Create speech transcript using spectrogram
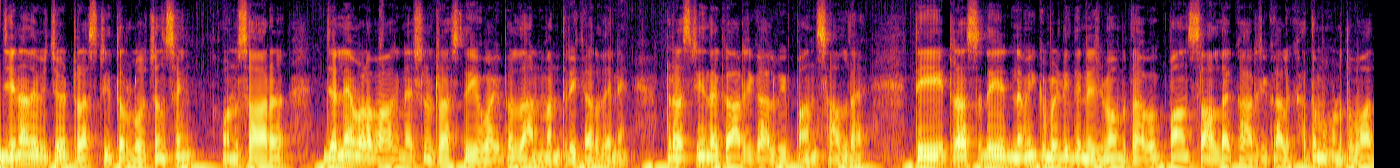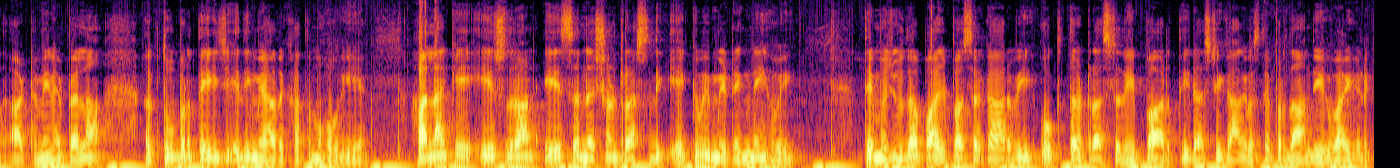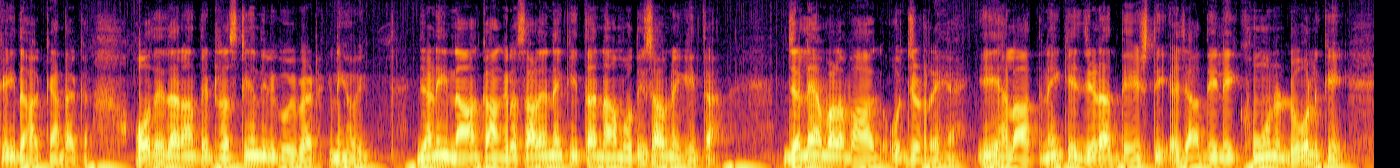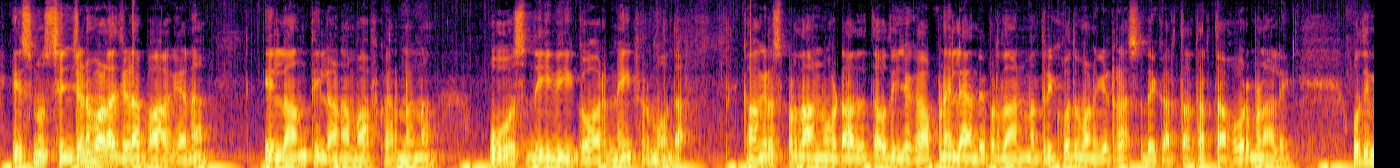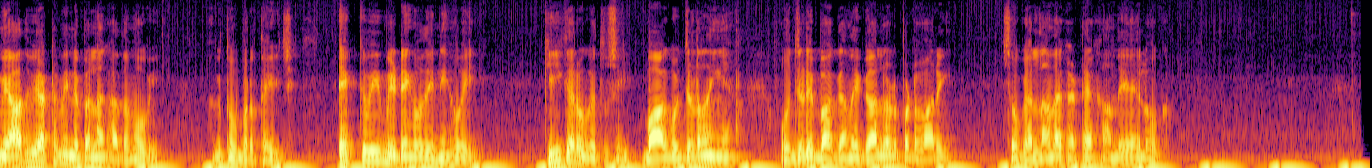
ਜਿਨ੍ਹਾਂ ਦੇ ਵਿੱਚ ਟਰਸਟੀ ਤਰਲੋਚਨ ਸਿੰਘ, ਅਨੁਸਾਰ ਜੱਲਿਆਂਵਾਲਾ ਬਾਗ ਨੈਸ਼ਨਲ ਟਰਸਟ ਦੀ ਅਗਵਾਈ ਪ੍ਰਧਾਨ ਮੰਤਰੀ ਕਰਦੇ ਨੇ। ਟਰਸਟੀਆਂ ਦਾ ਕਾਰਜਕਾਲ ਵੀ 5 ਸਾਲ ਦਾ ਹੈ। ਤੇ ਟਰੱਸਟ ਦੇ ਨਵੀਂ ਕਮੇਟੀ ਦੇ ਨਿਯਮਾਂ ਮੁਤਾਬਕ 5 ਸਾਲ ਦਾ ਕਾਰਜਕਾਲ ਖਤਮ ਹੋਣ ਤੋਂ ਬਾਅਦ 8 ਮਹੀਨੇ ਪਹਿਲਾਂ ਅਕਤੂਬਰ 23 'ਚ ਇਹਦੀ ਮਿਆਦ ਖਤਮ ਹੋ ਗਈ ਹੈ। ਹਾਲਾਂਕਿ ਇਸ ਦੌਰਾਨ ਇਸ ਨੈਸ਼ਨਲ ਟਰੱਸਟ ਦੀ ਇੱਕ ਵੀ ਮੀਟਿੰਗ ਨਹੀਂ ਹੋਈ। ਤੇ ਮੌਜੂਦਾ ਭਾਜਪਾ ਸਰਕਾਰ ਵੀ ਉਕਤ ਟਰੱਸਟ ਦੀ ਭਾਰਤੀ ਰਾਸ਼ਟਰੀ ਕਾਂਗਰਸ ਦੇ ਪ੍ਰਧਾਨ ਦੀ ਅਗਵਾਈ ਹੇਠ ਕਈ ਦਹਾਕਿਆਂ ਤੱਕ ਅਹੁਦੇਦਾਰਾਂ ਤੇ ਟਰੱਸਟੀਆਂ ਦੀ ਵੀ ਕੋਈ ਬੈਠਕ ਨਹੀਂ ਹੋਈ। ਜਾਣੀ ਨਾ ਕਾਂਗਰਸ ਵਾਲਿਆਂ ਨੇ ਕੀਤਾ, ਨਾ ਮੋਦੀ ਸਾਹਿਬ ਨੇ ਕੀਤਾ। ਜਲਿਆਂਵਾਲਾ ਬਾਗ ਉਜੜ ਰਿਹਾ ਹੈ। ਇਹ ਹਾਲਾਤ ਨੇ ਕਿ ਜਿਹੜਾ ਦੇਸ਼ ਦੀ ਆਜ਼ਾਦੀ ਲਈ ਖੂਨ ਡੋਲ ਕੇ ਇਸ ਨੂੰ ਸਿੰਜਣ ਵਾਲਾ ਜਿਹੜਾ ਬਾਗ ਹੈ ਨਾ, ਇਹ ਲਾਂਤੀ ਲਾਣਾ ਮਾਫ ਕਰਨਾ ਨਾ, ਉਸ ਦੀ ਵੀ ਗੌਰ ਨਹੀਂ ਫਰਮਾਉਂਦਾ। ਕਾਂਗਰਸ ਪ੍ਰਧਾਨ ਨੂੰ ਹਟਾ ਦਿੱਤਾ, ਉਹਦੀ ਜਗ੍ਹਾ ਆਪਣੇ ਲੈਣ ਦੇ ਪ੍ਰਧਾਨ ਮੰਤਰੀ ਖੁਦ ਬਣ ਕੇ ਟਰੱਸਟ ਦੇ ਕਰਤਾ ਧਰਤਾ ਹੋਰ ਬਣਾ ਲਏ। ਉਹਦੀ ਮਿਆਦ ਵੀ 8 ਮਹੀਨੇ ਪਹਿਲਾਂ ਖਤਮ ਹੋ ਗਈ, ਅਕਤੂਬਰ 23 ਚ। ਇੱਕ ਵੀ ਮੀਟਿੰਗ ਉਹਦੀ ਨਹੀਂ ਹੋਈ। ਕੀ ਕਰੋਗੇ ਤੁਸੀਂ? ਬਾਗ ਉਜੜਨਾ ਹੀ ਹੈ। ਉਜੜੇ ਬਾਗਾਂ ਦੇ ਗਾਲੜ ਪਟਵਾਰੀ। ਸੋ ਗੱਲਾਂ ਦਾ ਖੱਟਿਆ ਖਾਂਦੇ ਆ ਇਹ ਲੋਕ।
